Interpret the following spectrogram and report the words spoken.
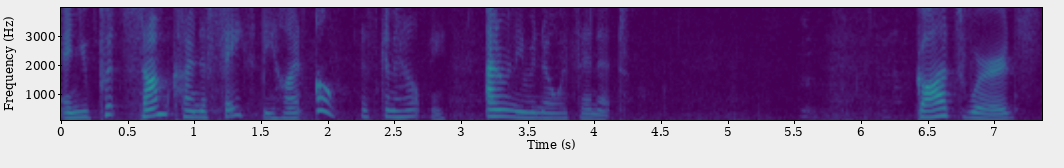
and you put some kind of faith behind, oh, it's going to help me. I don't even know what's in it. God's words,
